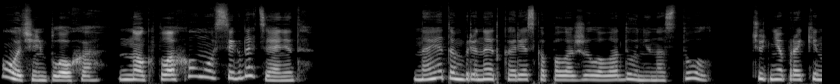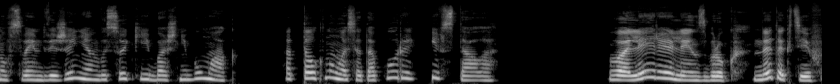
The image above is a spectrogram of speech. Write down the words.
Очень плохо, но к плохому всегда тянет. На этом брюнетка резко положила ладони на стол, чуть не опрокинув своим движением высокие башни бумаг, оттолкнулась от опоры и встала. «Валерия Линсбрук, детектив».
